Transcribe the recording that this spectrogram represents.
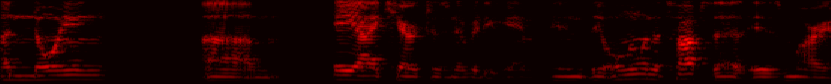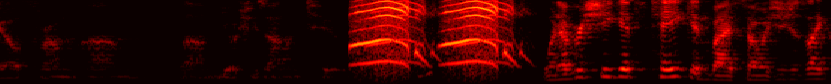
annoying um, AI characters in a video game. And the only one that tops that is Mario from um, um, Yoshi's Island 2. Whenever she gets taken by someone, she's just like!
